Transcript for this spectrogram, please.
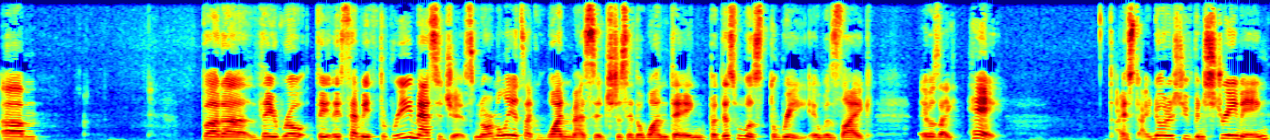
um but uh they wrote they, they sent me three messages. Normally it's like one message to say the one thing but this one was three. It was like it was like hey i, I noticed you've been streaming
